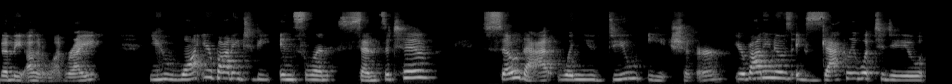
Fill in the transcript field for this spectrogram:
than the other one, right? You want your body to be insulin sensitive so that when you do eat sugar, your body knows exactly what to do.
